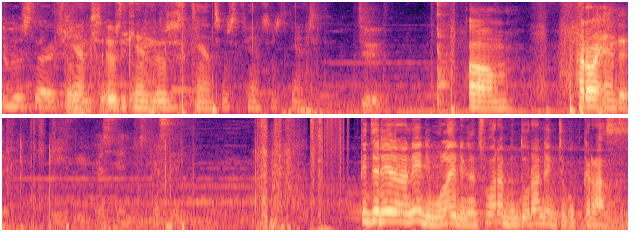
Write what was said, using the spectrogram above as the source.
It was the Show cans. it, It was the show can. It was the cans. It was the cans. It was the cans. Dude. Um, how do I end it? press in, just press in. Kejadian aneh dimulai dengan suara benturan yang cukup keras.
